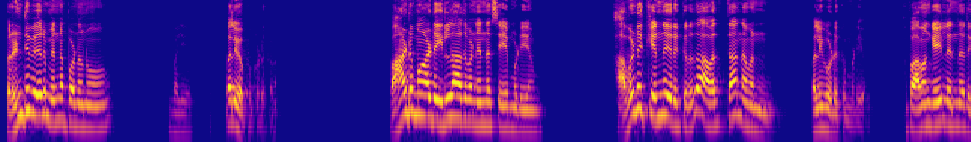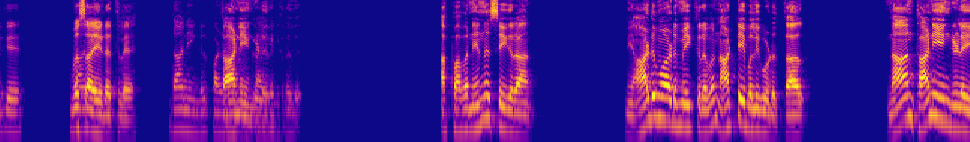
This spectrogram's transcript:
இப்போ ரெண்டு பேரும் என்ன பண்ணணும்? பலி பலி ஒப்பு கொடுக்கணும் ஆடு மாடு இல்லாதவன் என்ன செய்ய முடியும்? அவனுக்கு என்ன இருக்கிறதோ அதைத்தான் அவன் பலி கொடுக்க முடியும். அப்போ அவன் கையில் என்ன இருக்கு? விவசாய இடத்துல தானியங்கள் தானியங்கள். இருக்கிறது. அப்ப அவன் என்ன செய்கிறான்? நீ ஆடு மாடு மேய்க்கிறவன் ஆட்டை பலி கொடுத்தால் நான் தானியங்களை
